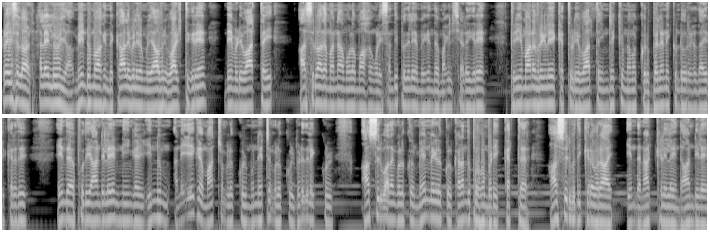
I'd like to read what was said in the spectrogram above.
Price Lord ஹலே லூயா மீண்டுமாக இந்த காலை வேளையில் உங்களை யாவரையும் வாழ்த்துகிறேன். தேவனுடைய வார்த்தை ஆசீர்வாதம் அண்ணா மூலமாக உங்களை சந்திப்பதிலே மிகுந்த மகிழ்ச்சி அடைகிறேன். பிரியமானவர்களே கத்துடைய வார்த்தை இன்றைக்கும் நமக்கு ஒரு பலனை கொண்டு வருகிறதாக இருக்கிறது. இந்த புதிய ஆண்டிலே நீங்கள் இன்னும் அநேக மாற்றங்களுக்குள் முன்னேற்றங்களுக்குள் விடுதலைக்குள் ஆசீர்வாதங்களுக்குள் மேன்மைகளுக்குள் கடந்து போகும்படி கர்த்தர் ஆசீர்வதிக்கிறவராய் இந்த நாட்களிலே இந்த ஆண்டிலே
